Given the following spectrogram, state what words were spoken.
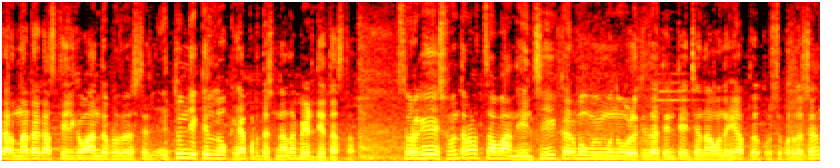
कर्नाटक असतील किंवा आंध्र प्रदेश असतील इथून देखील लोक ह्या प्रदर्शनाला भेट देत असतात. स्वर्गीय यशवंतराव चव्हाण यांची ही कर्मभूमी म्हणून ओळखली जाते आणि त्यांच्या नावानं हे आपलं कृषी प्रदर्शन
